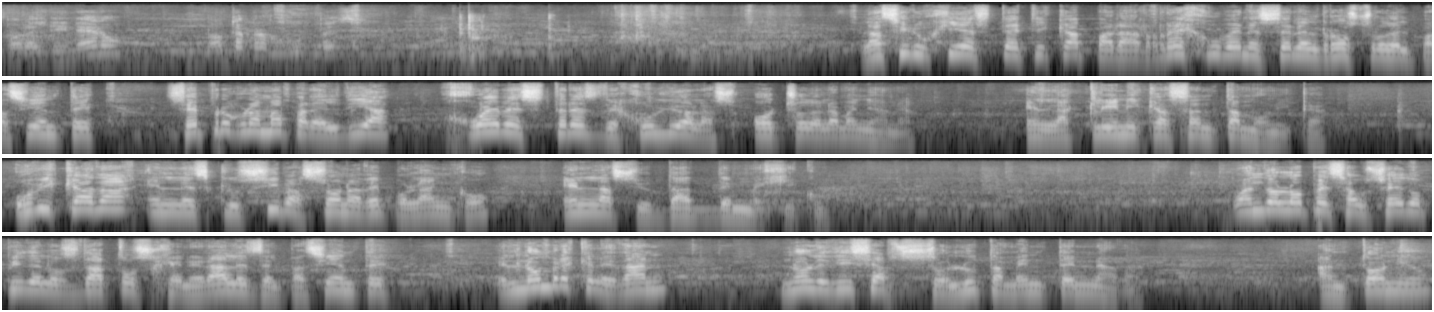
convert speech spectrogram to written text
Por el dinero, no te preocupes. La cirugía estética para rejuvenecer el rostro del paciente se programa para el día jueves 3 de julio a las 8 de la mañana, en la Clínica Santa Mónica, ubicada en la exclusiva zona de Polanco, en la Ciudad de México. Cuando López Saucedo pide los datos generales del paciente, el nombre que le dan no le dice absolutamente nada. Antonio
